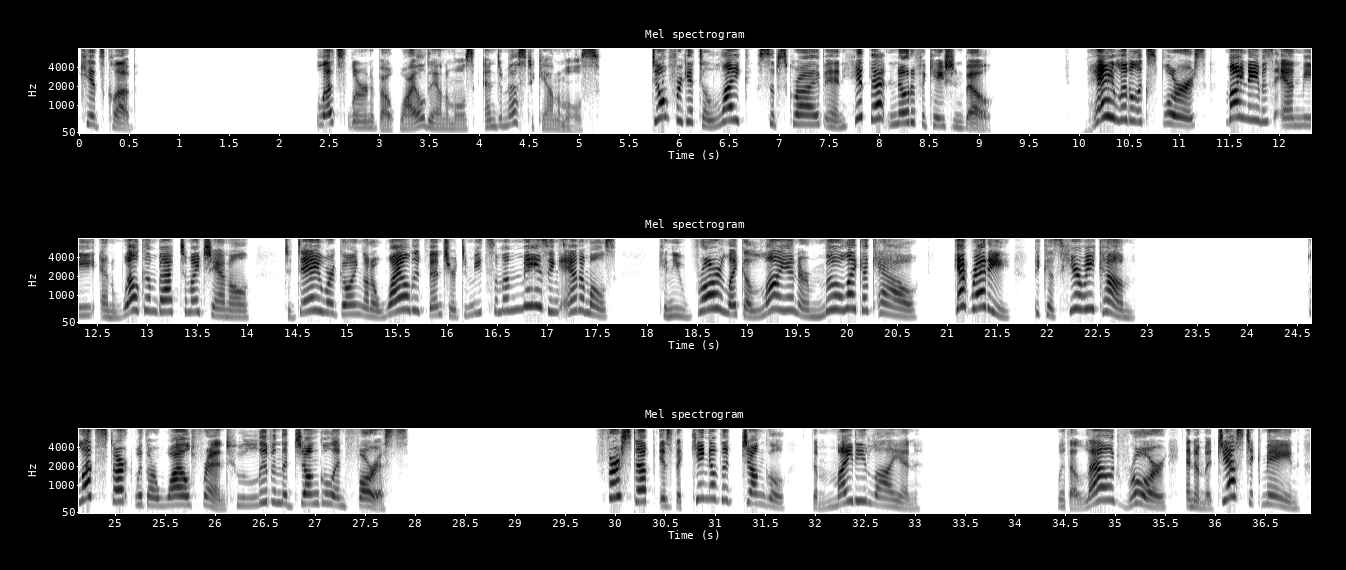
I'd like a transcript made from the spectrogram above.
Kids Club. Let's learn about wild animals and domestic animals. Don't forget to like, subscribe, and hit that notification bell. Hey, little explorers! My name is AnMe, and welcome back to my channel. Today we're going on a wild adventure to meet some amazing animals. Can you roar like a lion or moo like a cow? Get ready, because here we come. Let's start with our wild friend who live in the jungle and forests. First up is the king of the jungle, the mighty lion. With a loud roar and a majestic mane,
